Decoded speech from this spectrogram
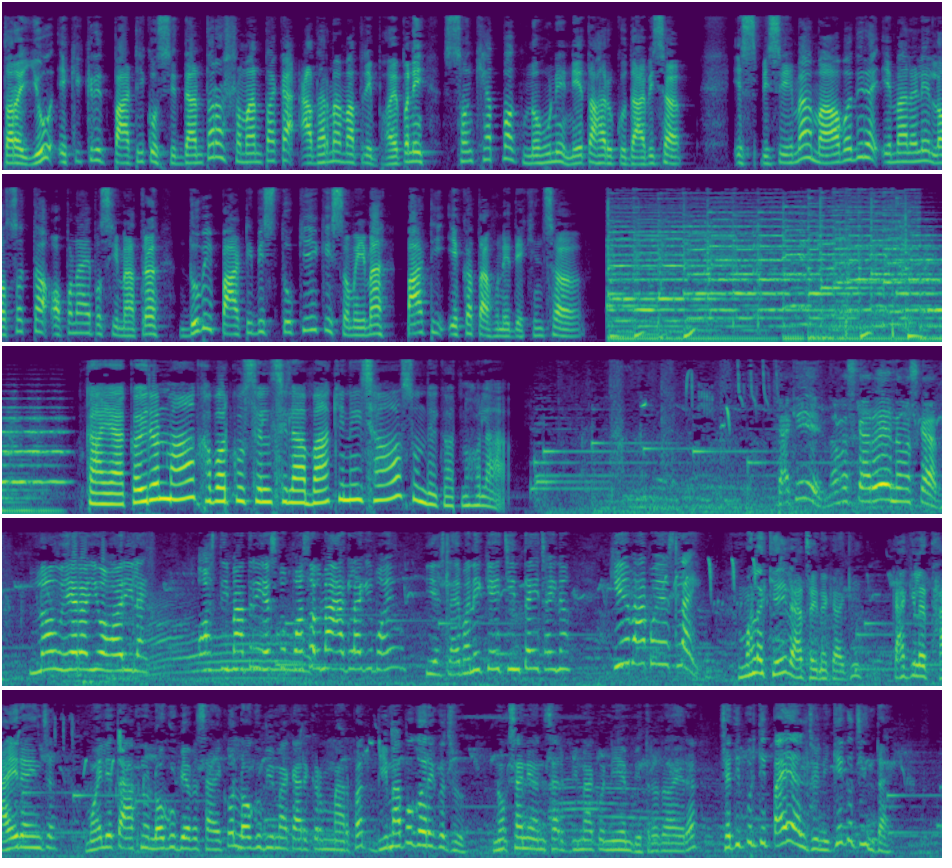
तर यो एकीकृत पार्टीको सिद्धान्त र समानताका आधारमा मात्रै भए पनि संख्यात्मक नहुने नेताहरूको दावी छ। यस विषयमा माओवादी र एमाले लचकता अपनाएपछि मात्र दुवै पार्टीबीच तोकिएकै समयमा पार्टी एकता हुने देखिन्छ। काया कैरनमा खबरको सिलसिला बाँकी नै छ सुन्दै गर्नुहोला। नमस्कार नमस्कार। लौ हेर यो हरिलाई। अस्ति मात्रै यसको पसलमा आग लागि भयो। यसलाई भने केही चिन्तै छैन। के भएको यसलाई? मलाई केही भएको छैन काकी। काकीलाई थाहै रहन्छ। मैले त आफ्नो लघु व्यवसायको लघु बिमा कार्यक्रम मार्फत बिमा पो गरेको छु। नोक्सानी अनुसार बिमाको नियमभित्र रहेर क्षतिपूर्ति पाइहाल्छु नि। के को चिन्ता?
